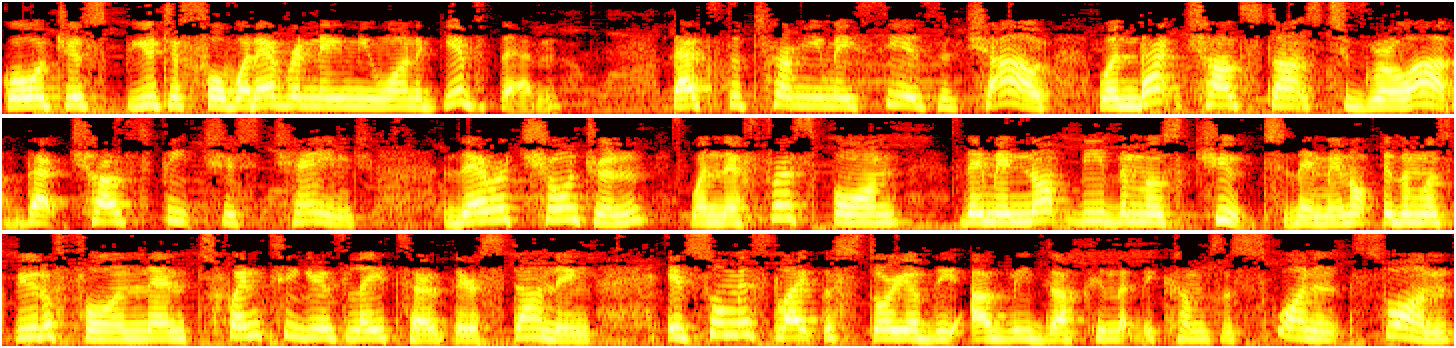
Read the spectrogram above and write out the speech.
gorgeous, beautiful, whatever name you want to give them. That's the term you may see as a child. When that child starts to grow up, that child's features change. There are children, when they're first born, they may not be the most cute, they may not be the most beautiful, and then 20 years later, they're stunning. It's almost like the story of the ugly duckling that becomes a swan, swan.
